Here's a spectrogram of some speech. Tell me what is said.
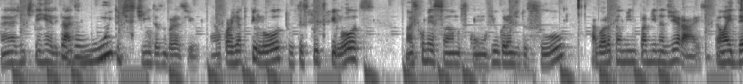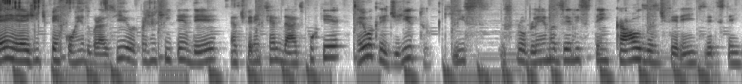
né? a gente tem realidades uhum. muito distintas no Brasil. Né? O projeto piloto, os estudos pilotos, nós começamos com o Rio Grande do Sul, agora estamos indo para Minas Gerais. Então, a ideia é a gente percorrendo o Brasil para a gente entender as diferentes realidades, porque eu acredito que os problemas eles têm causas diferentes, eles têm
